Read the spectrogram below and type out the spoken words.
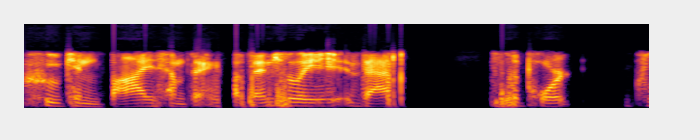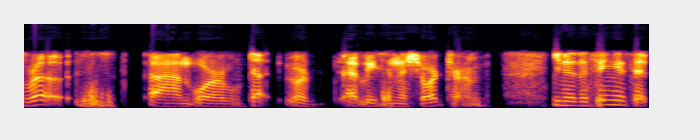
who can buy something, eventually that support grows, um, or or at least in the short term. You know, the thing is that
